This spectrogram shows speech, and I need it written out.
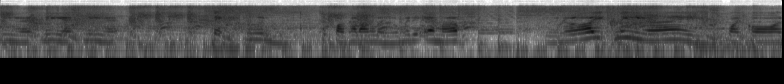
นี่ไง นี่ไง นี่ไง เตะขึ้นจะปล่อยพลังเหรือไม่ได้แอมครับเลยนี่ไง ปล่อยก่อน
